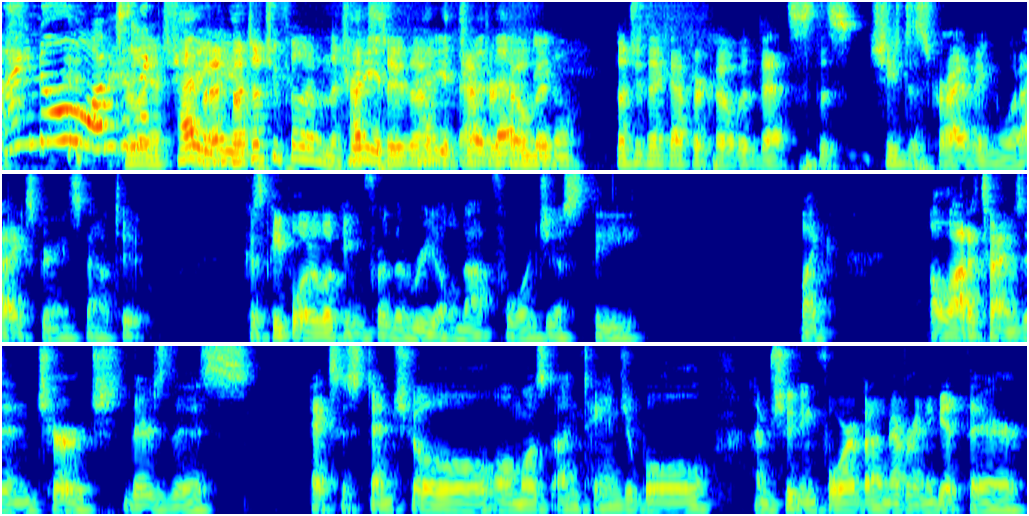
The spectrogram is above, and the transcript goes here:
i know i'm just really like interesting. How do you but, do, don't you feel that in the how church you, too, though? how do you thread after COVID, needle? don't you think after COVID, that's this? She's describing what I experience now too, because people are looking for the real, not for just the, like, a lot of times in church, there's this existential, almost untangible. I'm shooting for it, but I'm never going to get there.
